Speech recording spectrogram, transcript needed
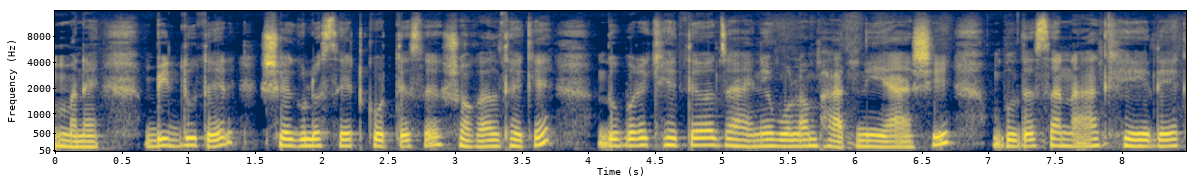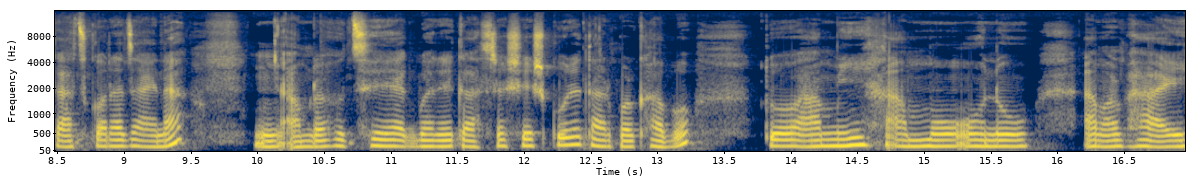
মানে বিদ্যুতের সেগুলো সেট করতেছে সকাল থেকে। দুপুরে খেতেও যায়নি, বললাম ভাত নিয়ে আসি। বলতেছে, না, খেয়ে দিয়ে কাজ করা যায় না। আমরা হচ্ছে একবারে কাজটা শেষ করে তারপর খাব। তো আমি, আম্মু, অনু, আমার ভাই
